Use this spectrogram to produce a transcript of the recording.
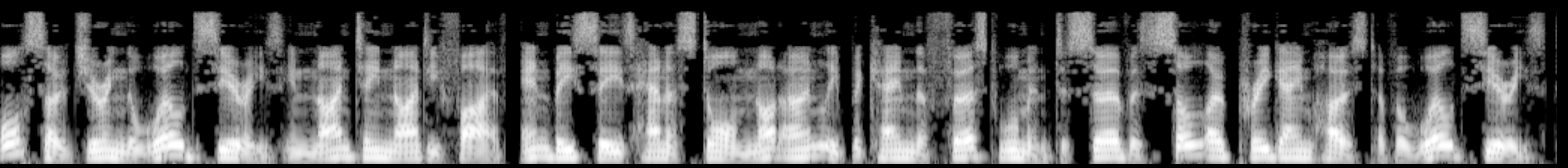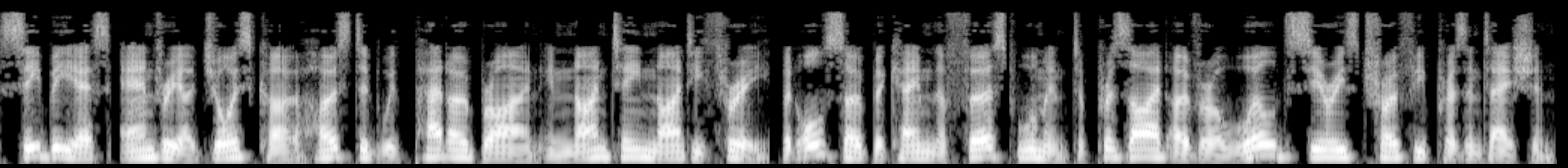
Also during the World Series in 1995, NBC's Hannah Storm not only became the first woman to serve as solo pregame host of a World Series CBS Andrea Joyce co-hosted with Pat O'Brien in 1993 but also became the first woman to preside over a World Series trophy presentation.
